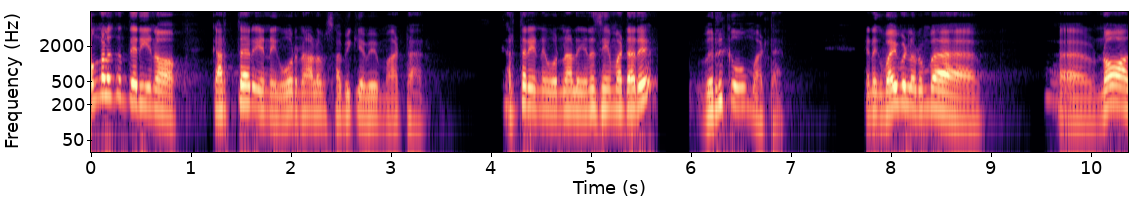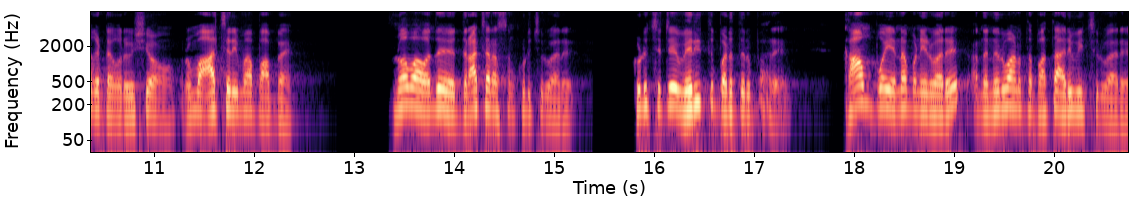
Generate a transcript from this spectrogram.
உங்களுக்கும் தெரியணும். கர்த்தர் என்னை ஒரு நாளும் சபிக்கவே மாட்டார். கர்த்தர் என்னை ஒரு நாளும் என்ன செய்ய மாட்டார்? வெறுக்கவும் மாட்டார். எனக்கு பைபிளில் ரொம்ப நோவாகிட்ட ஒரு விஷயம் ரொம்ப ஆச்சரியமாக பார்ப்பேன். நோவா வந்து திராட்சை ரசம் குடிச்சிருவார். குடிச்சிட்டு வெறித்து படுத்திருப்பார். காம் போய் என்ன பண்ணிடுவார் அந்த நிர்வாணத்தை பார்த்து அறிவிச்சிருவார்.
